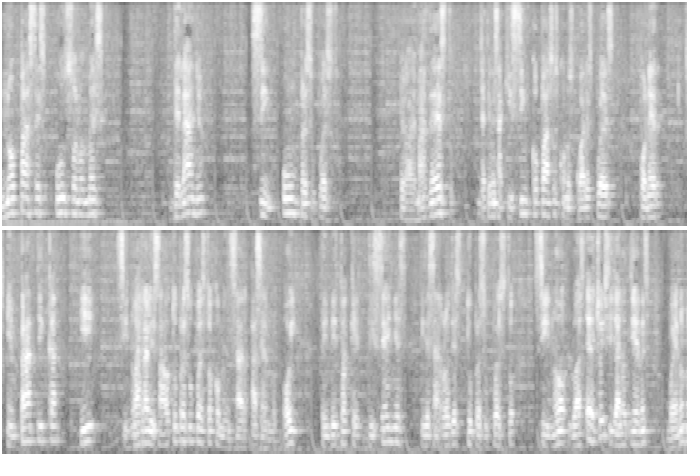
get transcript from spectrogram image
no pases un solo mes del año sin un presupuesto. Pero además de esto, ya tienes aquí cinco pasos con los cuales puedes poner en práctica y si no has realizado tu presupuesto, comenzar a hacerlo. Hoy te invito a que diseñes y desarrolles tu presupuesto si no lo has hecho y si ya lo tienes, bueno,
